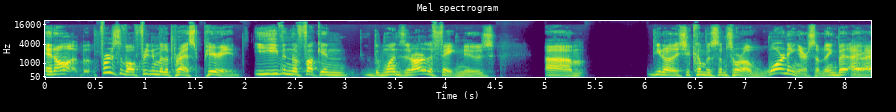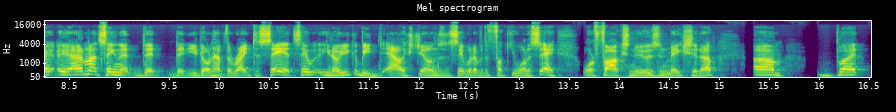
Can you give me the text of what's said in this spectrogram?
And all, first of all, freedom of the press. Period. Even the fucking the ones that are the fake news, um, you know, they should come with some sort of warning or something. But Right. I, I, I'm not saying that that that you don't have the right to say it. Say, you know, you could be Alex Jones and say whatever the fuck you want to say, or Fox News and make shit up. Um, but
